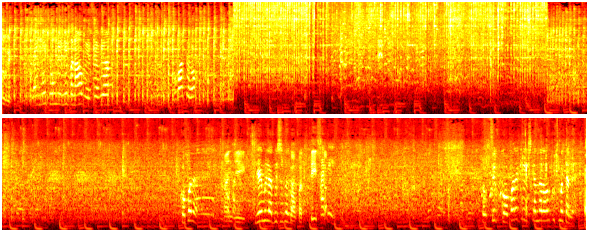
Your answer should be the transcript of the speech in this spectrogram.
दोगे नहीं नहीं नहीं बनाओगे अभी आप कॉपर है? हाँ जी। ये मिला बीस रुपए का? कॉपर तीस का। हाँ तो सिर्फ़ कॉपर है कि इसके अंदर और कुछ मटन है?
